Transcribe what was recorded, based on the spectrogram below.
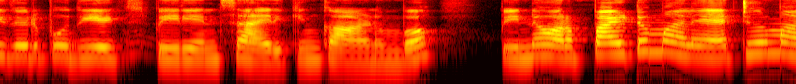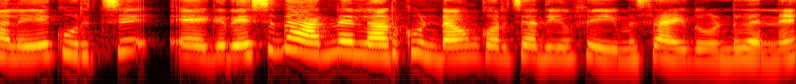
ഇതൊരു പുതിയ എക്സ്പീരിയൻസ് ആയിരിക്കും കാണുമ്പോൾ. പിന്നെ ഉറപ്പായിട്ടും മലയാറ്റൂർ മലയെക്കുറിച്ച് ഏകദേശം ധാരണ എല്ലാവർക്കും ഉണ്ടാവും. കുറച്ചധികം ഫേമസ് ആയതുകൊണ്ട് തന്നെ.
